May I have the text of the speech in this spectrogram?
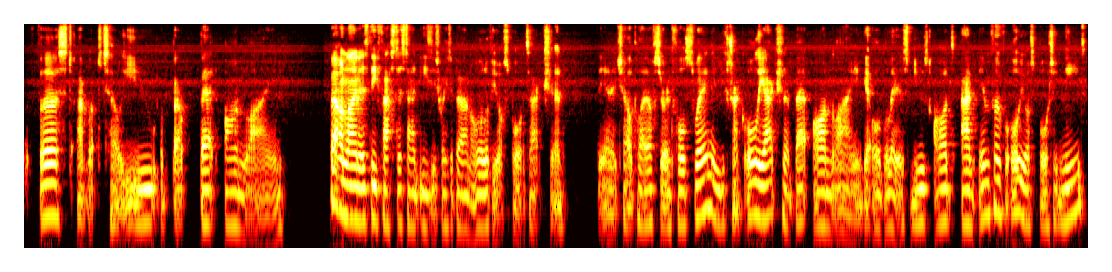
But first, I've got to tell you about Bet Online. Bet Online is the fastest and easiest way to bet on all of your sports action. The NHL playoffs are in full swing, and you can track all the action at Bet Online. Get all the latest news, odds, and info for all your sporting needs,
